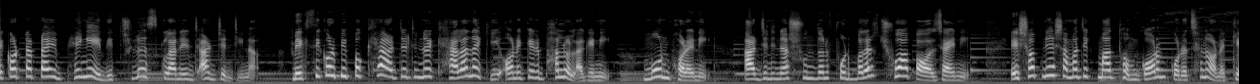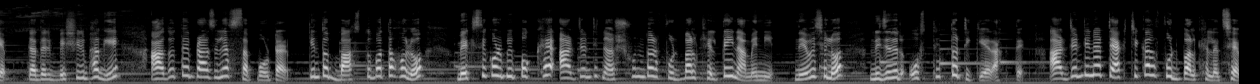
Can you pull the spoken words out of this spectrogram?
রেকর্ডটা প্রায় ভেঙে দিচ্ছিল স্ক্লানির আর্জেন্টিনা। মেক্সিকোর বিপক্ষে আর্জেন্টিনার খেলা নাকি অনেকের ভালো লাগেনি, মন ভরেনি। আর্জেন্টিনার সুন্দর ফুটবলের ছোঁয়া পাওয়া যায়নি। এসব নিয়ে সামাজিক মাধ্যম গরম করেছেন অনেকে। তাদের বেশিরভাগই আদতে ব্রাজিলের সাপোর্টার। কিন্তু বাস্তবতা হলো, মেক্সিকোর বিপক্ষে আর্জেন্টিনা সুন্দর ফুটবল খেলতেই নামেনি। নেমেছিল নিজেদের অস্তিত্ব টিকিয়ে রাখতে। আর্জেন্টিনা ট্যাকটিক্যাল ফুটবল খেলেছে।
